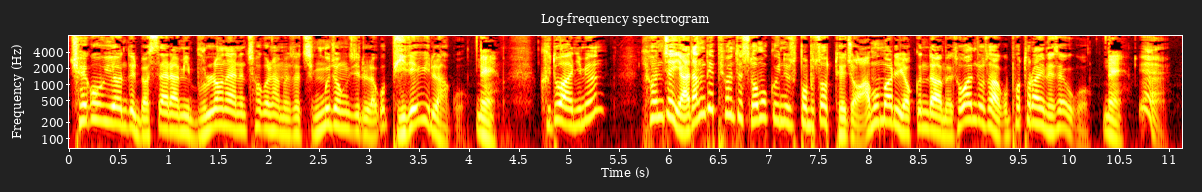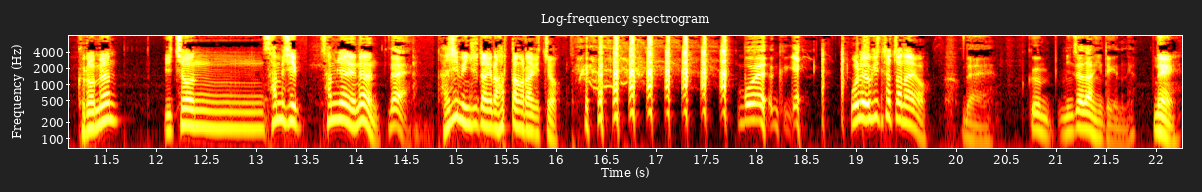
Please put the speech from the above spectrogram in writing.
최고위원들 몇 사람이 물러나는 척을 하면서 직무정지를 하고 비대위를 하고 네. 그도 아니면 현재 야당 대표한테 써먹고 있는 수법을 써도 되죠. 아무 말을 엮은 다음에 소환조사하고 포토라인에 세우고. 네. 예. 그러면 2033년에는 네. 다시 민주당이랑 합당을 하겠죠. 뭐예요, 그게? 원래 여기 있었잖아요. 네. 그럼 민자당이 되겠네요. 네.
